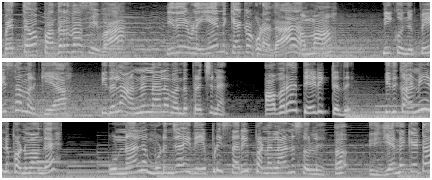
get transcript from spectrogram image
பெத்தவ பதறதான் செய்வா. இதை இவளை ஏன்னு கேட்க கூடாதா அம்மா நீ கொஞ்சம் பேசாம இருக்கியா? இதெல்லாம் அண்ணனால வந்த பிரச்சனை. அவரா தேடிக்கிட்டது. இதுக்கு அண்ணி என்ன பண்ணுவாங்க? உன்னால முடிஞ்சா இதை எப்படி சரி பண்ணலாம்னு சொல்லு. என்ன கேட்டா?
